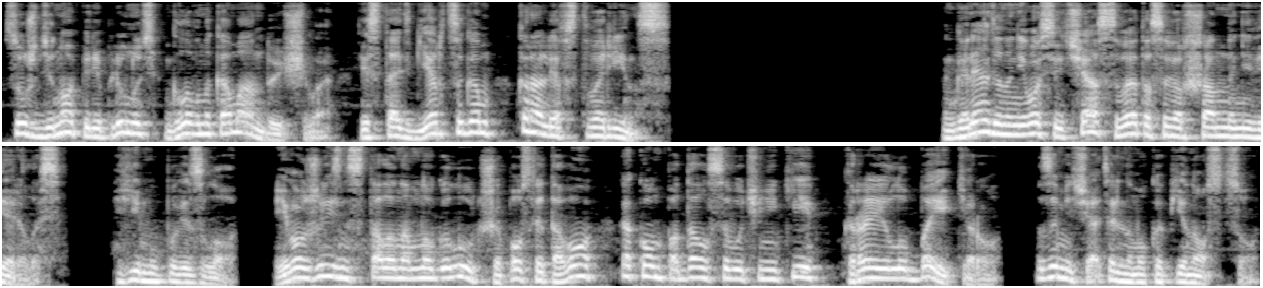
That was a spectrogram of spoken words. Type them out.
суждено переплюнуть главнокомандующего и стать герцогом королевства Ринс. Глядя на него сейчас, в это совершенно не верилось. Ему повезло. Его жизнь стала намного лучше после того, как он подался в ученики Крейлу Бейкеру, замечательному копьеносцу.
